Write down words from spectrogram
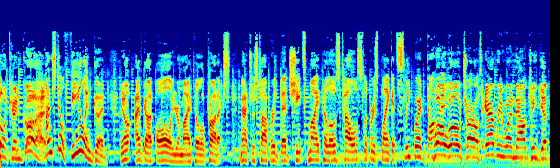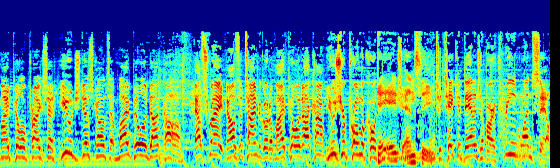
Looking good. I'm still feeling good. You know, I've got all your My Pillow products: mattress topper, bed sheets, My Pillows, towels, slippers, blankets, sleepwear, dog Whoa, whoa, Charles! Everyone now can get My Pillow products at huge discounts at MyPillow.com. That's right. Now's the time to go to MyPillow.com. Use your promo code KHNC. to take advantage of our three-in-one sale.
